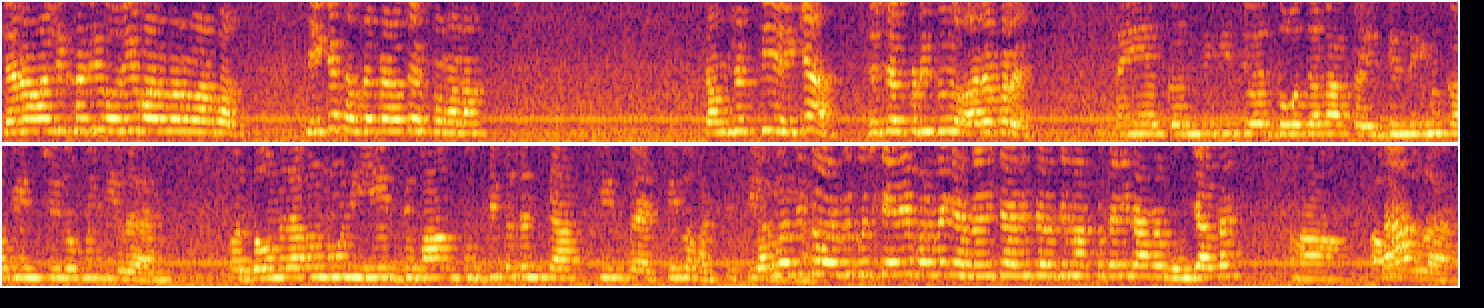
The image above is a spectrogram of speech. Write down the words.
कहना वाली खड़ी हो रही है बार बार बार बार ठीक है? सबसे पहले तो इसको मना। कम शक्ति है क्या? जो चल पड़ी तू अरे परे। नहीं ये गंदगी जो है दो जगह कही। ज़िंदगी में कभी इन चीज़ों में नहीं रहा हूँ और दोनों जगह उन्होंने ये दिमाग बुद्धि पे जन क्या चीज़ बैठती है हटती थी। तो और भी कुछ कह रही है पर मैं कहना नहीं चाह रही तेरा दिमाग पता नहीं कहाँ घूम जाता है। हाँ अब हाँ? हो रहा है।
